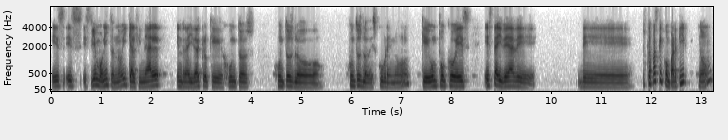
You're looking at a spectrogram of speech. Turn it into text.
es, es, es, bien bonito, ¿no? Y que al final, en realidad creo que juntos, juntos lo, juntos lo descubren, ¿no? Que un poco es esta idea de, de, pues capaz que compartir, ¿no?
